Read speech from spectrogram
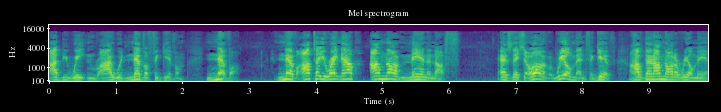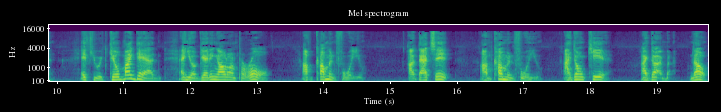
I'd be waiting. I would never forgive him. Never. Never. I'll tell you right now, I'm not man enough. As they say, oh, real men forgive. then I'm not a real man. If you had killed my dad and you're getting out on parole, I'm coming for you. Uh, that's it. I'm coming for you. I don't care. I don't. No.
